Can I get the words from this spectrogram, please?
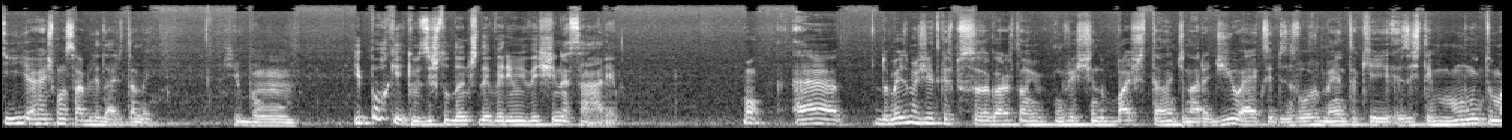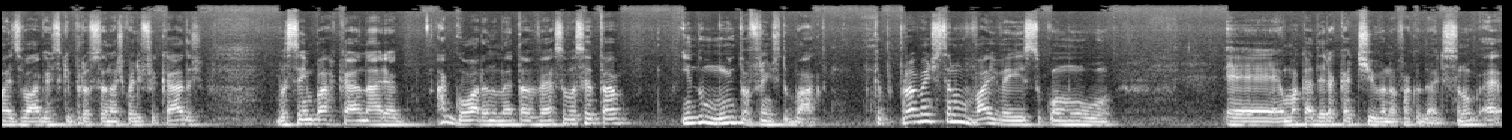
e a responsabilidade também. Que bom. E por que, que os estudantes deveriam investir nessa área? Bom, é, do mesmo jeito que as pessoas agora estão investindo bastante na área de UX e desenvolvimento, que existem muito mais vagas que profissionais qualificados, você embarcar na área agora no metaverso, você está indo muito à frente do barco. Porque provavelmente você não vai ver isso como é, uma cadeira cativa na faculdade. Não, é,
